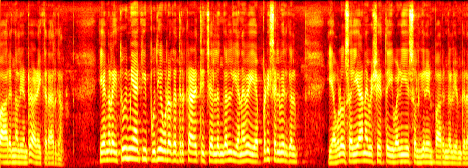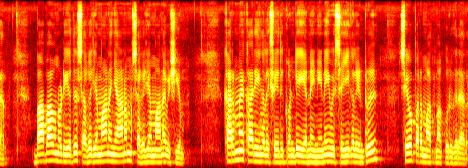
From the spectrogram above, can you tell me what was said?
வாருங்கள் என்று அழைக்கிறார்கள். எங்களை தூய்மையாக்கி புதிய உலகத்திற்கு அழைத்துச் செல்லுங்கள். எனவே எப்படி செல்வீர்கள்? எவ்வளவு சரியான விஷயத்தை வழியே சொல்கிறேன் பாருங்கள் என்கிறார். பாபாவினுடையது சகஜமான ஞானம் சகஜமான விஷயம். கர்ம காரியங்களை செய்து கொண்டு என்னை நினைவு செய்யுங்கள் என்று சிவபரமாத்மா கூறுகிறார்.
